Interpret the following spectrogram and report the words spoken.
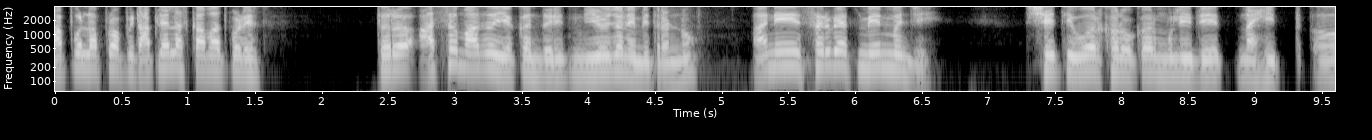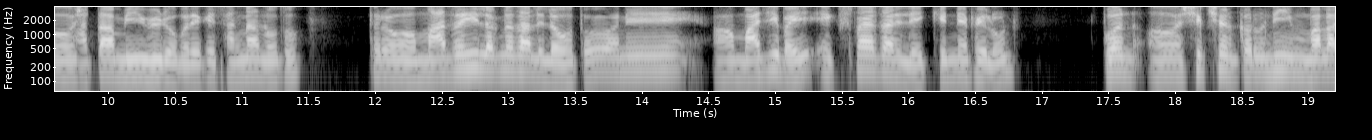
आपला प्रॉफिट आपल्यालाच कामात पडेल. तर असं माझं एकंदरीत नियोजन आहे मित्रांनो. आणि सर्वात मेन म्हणजे शेतीवर खरोखर मुली देत नाहीत. आता मी व्हिडिओमध्ये काही सांगणार नव्हतो. तर माझंही लग्न झालेलं होतं आणि माझी बाई एक्सपायर झालेली आहे किडनॅप फेल होऊन. पण शिक्षण करूनही मला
